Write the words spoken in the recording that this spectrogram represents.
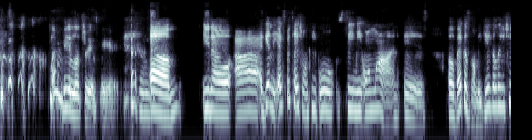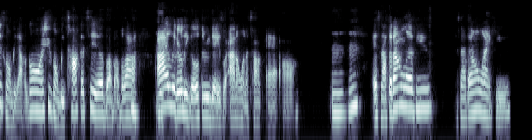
let me be a little transparent um you know i again the expectation when people see me online is oh, Becca's gonna be giggly, she's gonna be outgoing, she's gonna be talkative, blah blah blah. Mm-hmm. I literally go through days where I don't want to talk at all. Mm-hmm. It's not that I don't love you, it's not that I don't like you,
